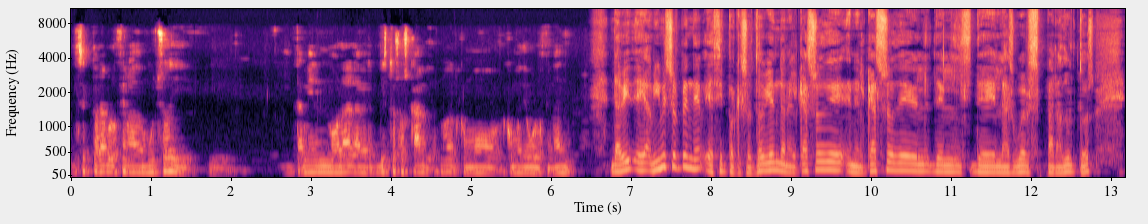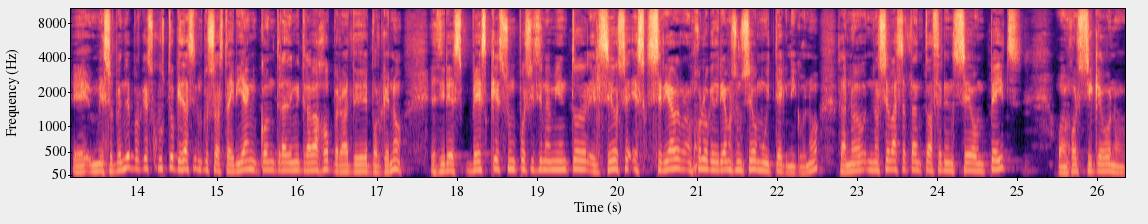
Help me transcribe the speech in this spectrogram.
el sector ha evolucionado mucho y, también mola el haber visto esos cambios, ¿no? Cómo, cómo ha evolucionando. David, eh, a mí me sorprende, es decir, porque sobre todo viendo en el caso de, en el caso de las webs para adultos, eh, me sorprende porque es justo quizás incluso hasta iría en contra de mi trabajo, pero ahora te diré por qué no. Es decir, es, ves que es un posicionamiento, el SEO sería a lo mejor lo que diríamos un SEO muy técnico, ¿no? O sea, no, no se basa tanto hacer en SEO on page, o a lo mejor sí que, bueno,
